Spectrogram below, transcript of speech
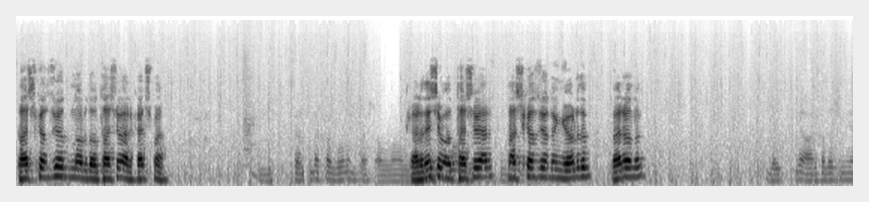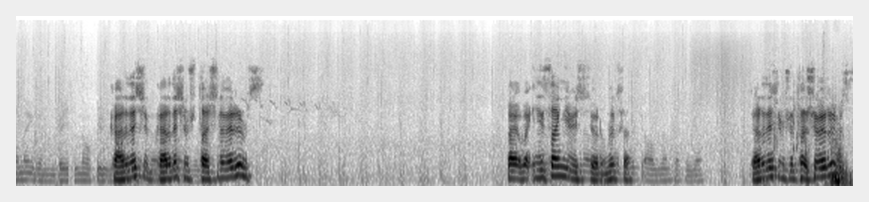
Taş kazıyordun orada o taşı ver kaçma. Git sen de kaz oğlum taş Allah Allah. Kardeşim o taşı ver. Taş kazıyordun gördüm. Ver onu. Bekle arkadaşımın yanına gidelim. Beynini okuyacağım. Kardeşim kardeşim şu taşını verir misin? Bak, bak insan gibi Biraz istiyorum daha lütfen. taş dök, Alacağım taşı gel. Kardeşim şu taşı verir misin?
